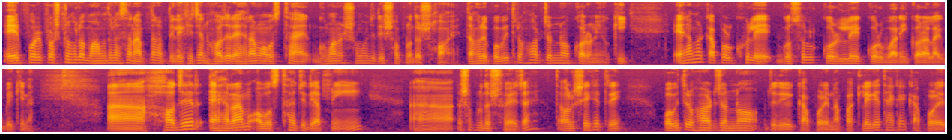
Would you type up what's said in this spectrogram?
এরপরের প্রশ্ন হলো মাহমুদুল হাসান আপনার আপনি লিখেছেন হজের এহরাম অবস্থায় ঘুমানোর সময় যদি স্বপ্নদোষ হয় তাহলে পবিত্র হওয়ার জন্য করণীয় কি? এহরামের কাপড় খুলে গোসল করলে কোরবানি করা লাগবে কিনা? আহ, হজের এহরাম অবস্থায় যদি আপনি স্বপ্নদোষ হয়ে যায় তাহলে সেক্ষেত্রে পবিত্র হওয়ার জন্য যদি ওই কাপড়ে নাপাক লেগে থাকে কাপড়ে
